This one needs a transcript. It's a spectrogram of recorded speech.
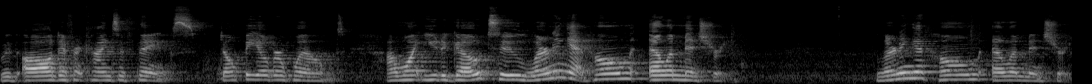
with all different kinds of things. Don't be overwhelmed. I want you to go to Learning at Home Elementary. Learning at Home Elementary.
